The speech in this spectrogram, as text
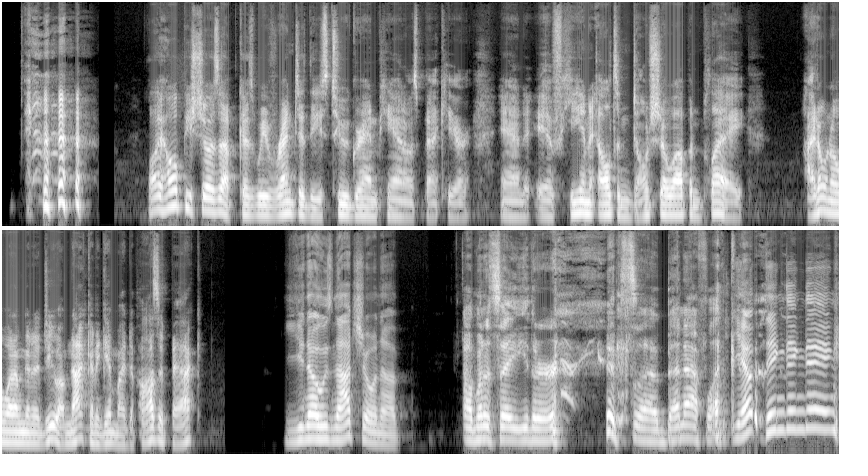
well, I hope he shows up because we've rented these two grand pianos back here, and if he and Elton don't show up and play, I don't know what I'm going to do. I'm not going to get my deposit back. You know who's not showing up? I'm gonna say either it's uh, Ben Affleck. Yep. ding, ding, ding.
